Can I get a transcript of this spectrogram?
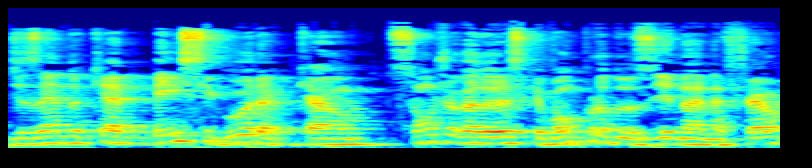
dizendo que é bem segura, que é, são jogadores que vão produzir na NFL.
